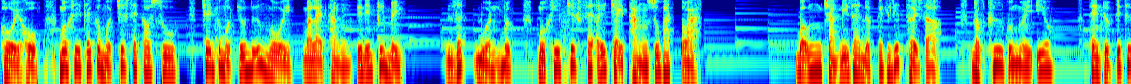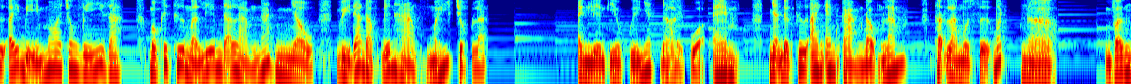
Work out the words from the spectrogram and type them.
hồi hộp mỗi khi thấy có một chiếc xe cao su, trên có một thiếu nữ ngồi mà lại thẳng tiến đến phía mình. Rất buồn bực một khi chiếc xe ấy chạy thẳng xuống ba tòa. Bỗng chẳng nghĩ ra được cách giết thời giờ, đọc thư của người yêu Thành thử cái thư ấy bị moi trong ví ra. Một cái thư mà Liêm đã làm nát nhầu Vì đã đọc đến hàng mấy chục lần. Anh Liêm yêu quý nhất đời của em. Nhận được thư anh em cảm động lắm. Thật là một sự bất ngờ. Vâng,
